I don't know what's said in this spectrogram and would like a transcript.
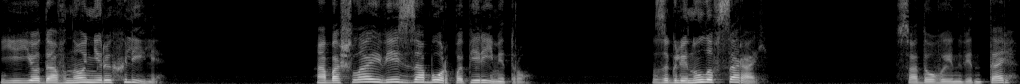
Ее давно не рыхлили. Обошла и весь забор по периметру. Заглянула в сарай. Садовый инвентарь,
